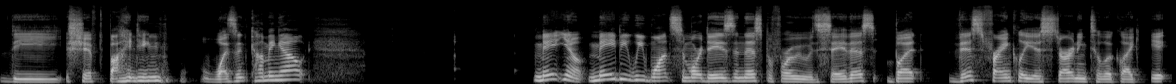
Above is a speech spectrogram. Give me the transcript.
the shift binding wasn't coming out, may you know maybe we want some more days in this before we would say this, but this frankly is starting to look like it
